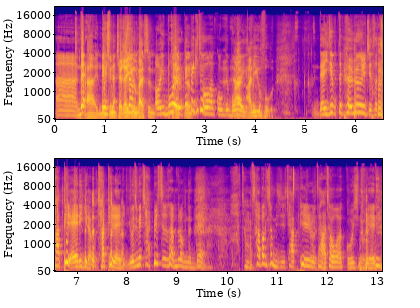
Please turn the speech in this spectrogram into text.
아, 네. 아, 근데 지금 제가 이거 말씀 어, 이 뭐예요? 드렸던- 빽빽이 적어갖고 온 게 뭐야 아, 이거? 아니 이거 나 이제부터 별명을 지어서 자필 에릭이라고. 자필 에릭. 요즘에 자필 쓰는 사람들 없는데 아, 정 사방천지 자필로 다 적어갖고 오신 우리 에릭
